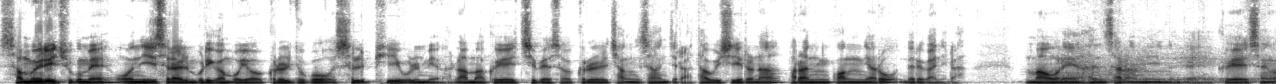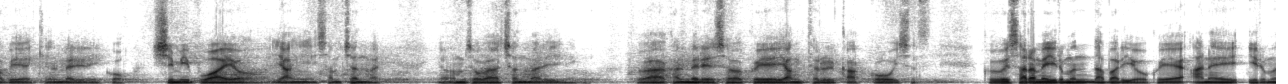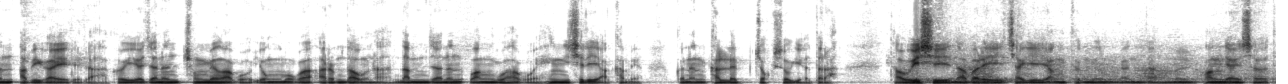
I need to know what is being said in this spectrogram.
사무엘의 죽음에 온 이스라엘 무리가 모여 그를 두고 슬피 울며 라마 그의 집에서 그를 장사한지라. 다윗이 일어나 바란 광야로 내려가니라. 마온에 한 사람이 있는데 그의 생업에 길매를 있고 심히 부하여 양이 삼천 마리 염소가 천 마리이고 그가 갈멜에서 그의 양털을 깎고 있었으니 그 사람의 이름은 나발이요 그의 아내의 이름은 아비가일이라. 그 여자는 총명하고 용모가 아름다우나 남자는 완고하고 행실이 악하며 그는 갈렙 족속이었더라. 다윗이 나발이 자기 양털을 간담을 광야에서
